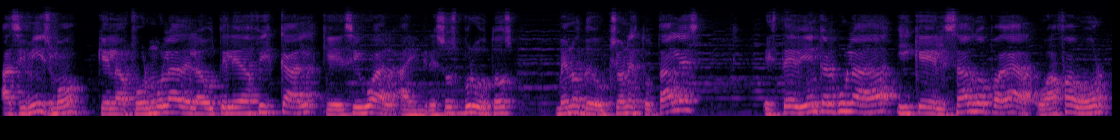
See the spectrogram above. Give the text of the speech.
Asimismo, que la fórmula de la utilidad fiscal, que es igual a ingresos brutos menos deducciones totales, esté bien calculada y que el saldo a pagar o a favor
